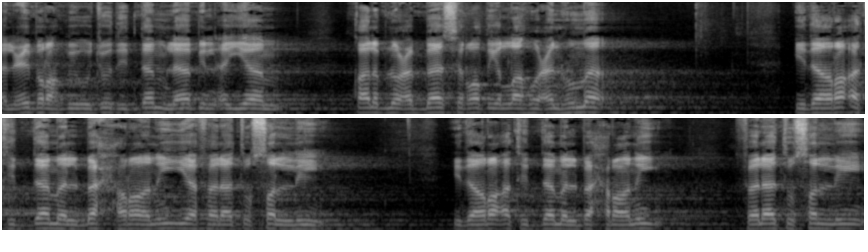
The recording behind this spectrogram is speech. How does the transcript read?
العبرة بوجود الدم لا بالأيام. قال ابن عباس رضي الله عنهما إذا رأت الدم البحراني فلا تصلي. إذا رأت الدم البحراني فلا تصلي.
